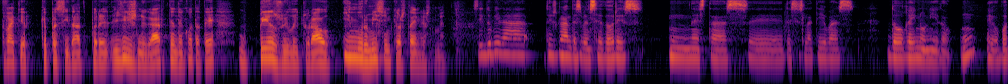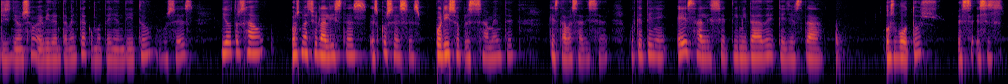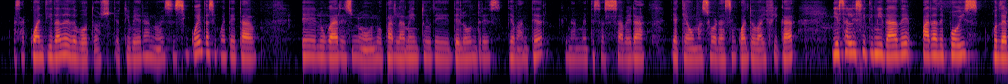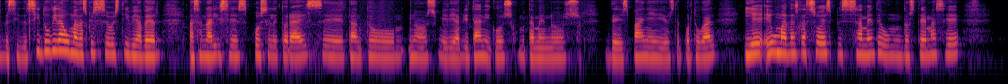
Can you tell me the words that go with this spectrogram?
vai ter capacidade para lhes negar, tendo em conta até o peso eleitoral enormíssimo que eles têm neste momento. Sin dúbida, dos grandes vencedores mm, nestas eh, legislativas do Reino Unido. Un é o Boris Johnson, evidentemente, como teñen dito vocês, e outros son os nacionalistas escoceses, por iso precisamente que estabas a dizer, porque teñen esa legitimidade que lle está os votos, es, es, esa cuantidade de votos que obtiveran, no? ese 50, 50 e tal, eh, lugares no, no Parlamento de, de Londres que van ter, finalmente xa se saberá de aquí a unhas horas en cuanto vai ficar, e esa legitimidade para depois poder decidir. Sin dúbida, unha das cousas eu estive a ver as análises postelectorais eh, tanto nos media británicos como tamén nos de España e os de Portugal. E é unha das gasoes precisamente un dos temas é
